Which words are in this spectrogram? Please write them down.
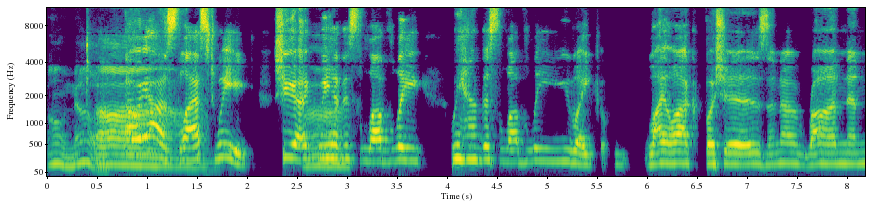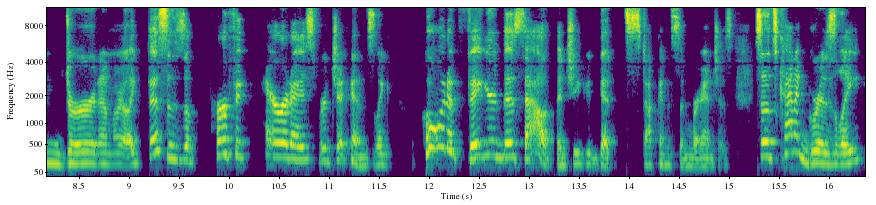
Oh no! Oh yes, last Ah. week she uh, we Ah. had this lovely we had this lovely like lilac bushes and a run and dirt and we're like this is a perfect paradise for chickens. Like who would have figured this out that you could get stuck in some branches? So it's kind of grisly,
